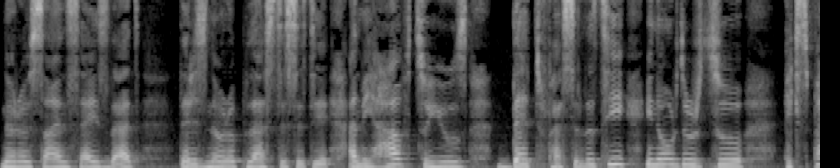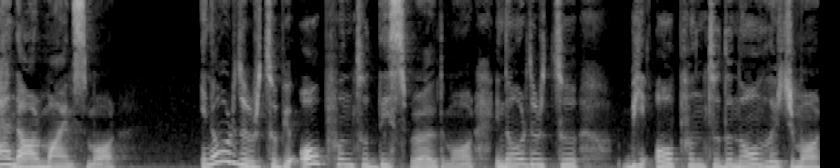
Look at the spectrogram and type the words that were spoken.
Neuroscience says that there is neuroplasticity, and we have to use that facility in order to expand our minds more. In order to be open to this world more, in order to be open to the knowledge more,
